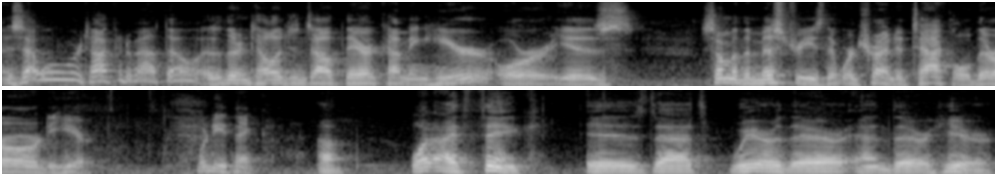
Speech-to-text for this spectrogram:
is that what we're talking about, though? Is there intelligence out there coming here, or is some of the mysteries that we're trying to tackle they're already here? What do you think? Uh, what I think is that we are there and they're here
